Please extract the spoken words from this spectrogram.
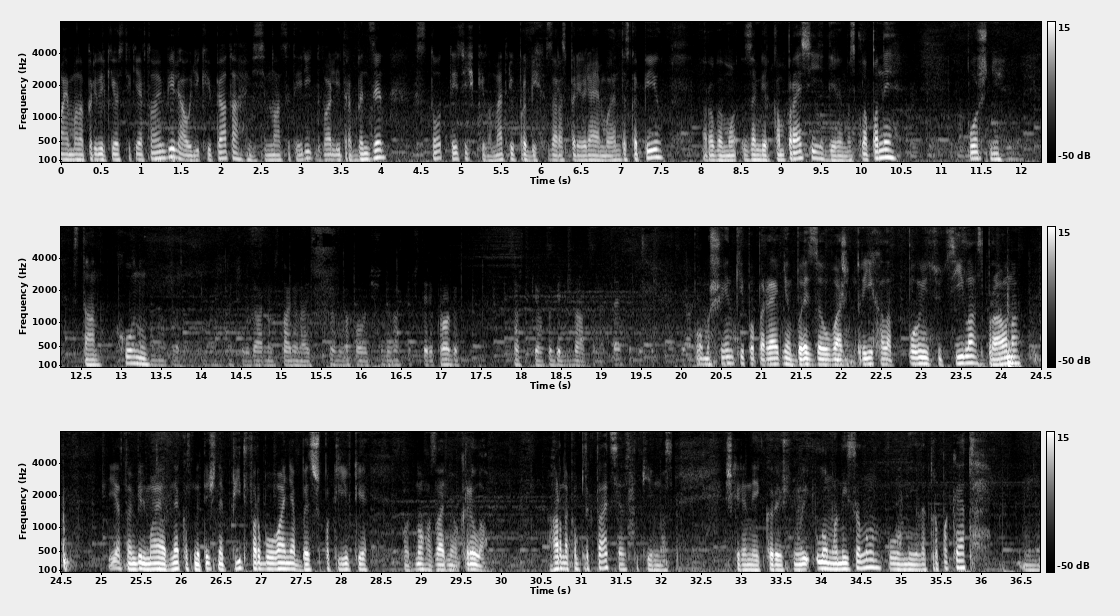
Маємо на перевірці ось такий автомобіль Audi Q5, 18 рік, 2 літра бензин, 100 тисяч кілометрів пробіг. Зараз перевіряємо ендоскопію, робимо замір компресії, дивимось клапани, поршні, стан хону. В ідеальному стані навіть враховуючи, 94 пробіг, все ж таки автомобіль здався на 10 По машинці попередньо без зауважень. Приїхала повністю ціла, справна. І автомобіль має одне косметичне підфарбування без шпаклівки одного заднього крила. Гарна комплектація, ось такий у нас шкіряний коричневий ломаний салон, повний електропакет,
